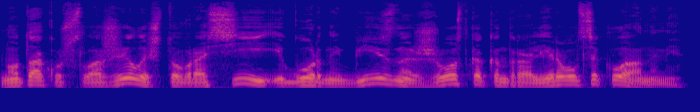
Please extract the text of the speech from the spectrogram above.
Но так уж сложилось, что в России и горный бизнес жестко контролировался кланами,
